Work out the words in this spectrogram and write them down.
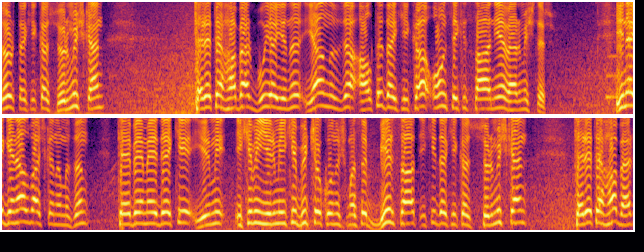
4 dakika sürmüşken TRT Haber bu yayını yalnızca 6 dakika 18 saniye vermiştir. Yine Genel Başkanımızın TBMM'deki 20, 2022 bütçe konuşması 1 saat 2 dakika sürmüşken TRT Haber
